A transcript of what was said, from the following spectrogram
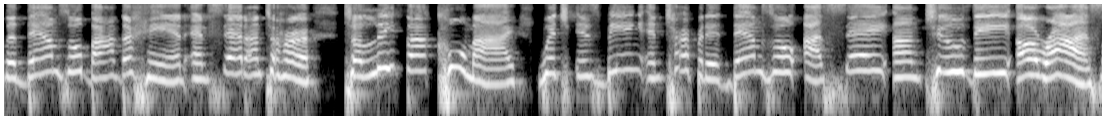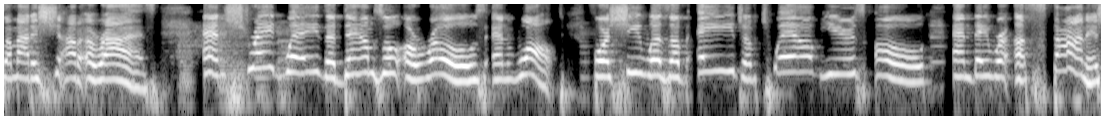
the damsel by the hand and said unto her, Talitha cumi, which is being interpreted, damsel, I say unto thee, arise. Somebody shout, arise. And straightway the damsel arose and walked, for she was of age of 12 years old, and they were astonished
